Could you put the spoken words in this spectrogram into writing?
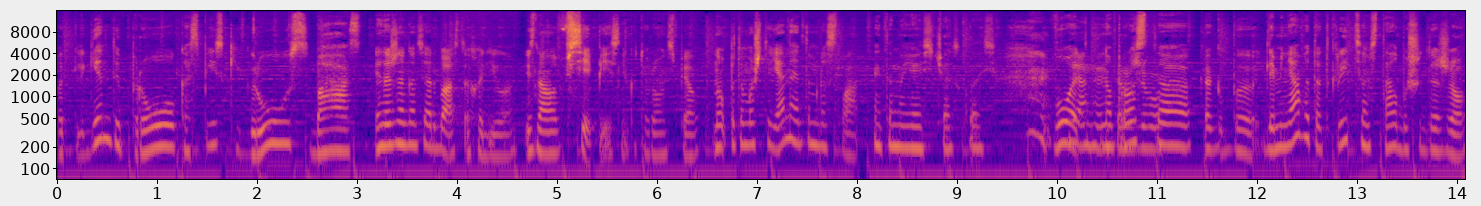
вот легенды про Каспийский груз, бас. Я даже на концерт Баста ходила и знала все песни, которые он спел. Ну, потому что я на этом росла. Это моя сейчас классика. Вот, Я но просто как бы для меня вот открытием стал бы Шидажо.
